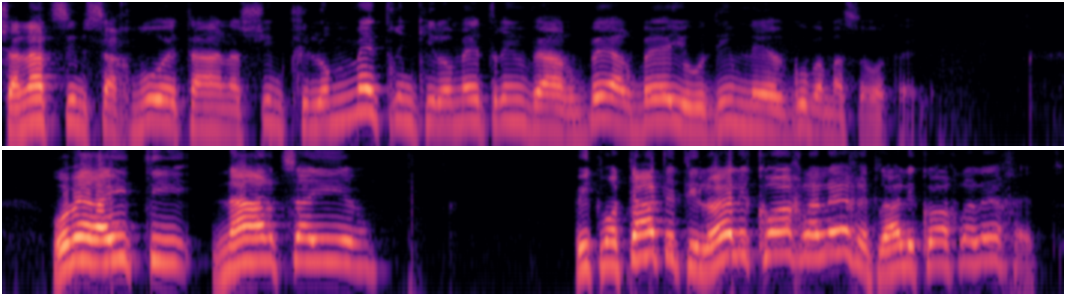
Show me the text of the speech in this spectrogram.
שהנאצים סחבו את האנשים קילומטרים קילומטרים והרבה הרבה יהודים נהרגו במסעות האלה. הוא אומר הייתי נער צעיר והתמוטטתי, לא היה לי כוח ללכת, לא היה לי כוח ללכת.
